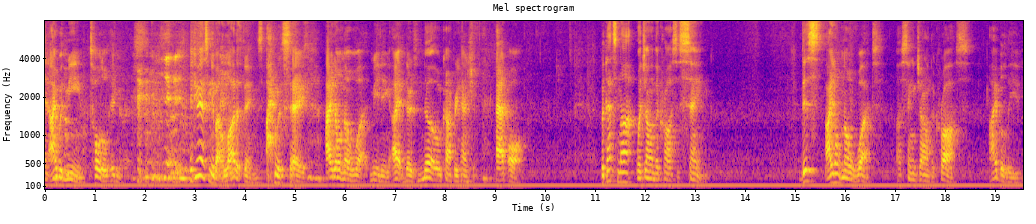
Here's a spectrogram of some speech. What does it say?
and I would mean total ignorance. if you ask me about a lot of things, I would say, I don't know what, meaning I, there's no comprehension at all. But that's not what John of the Cross is saying. This I don't know what of St. John of the Cross, I believe,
